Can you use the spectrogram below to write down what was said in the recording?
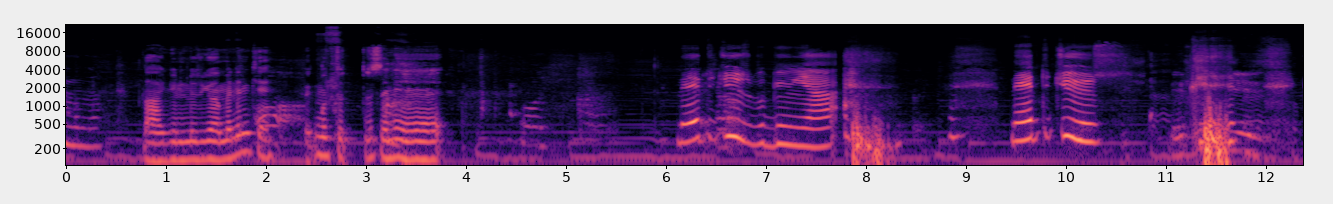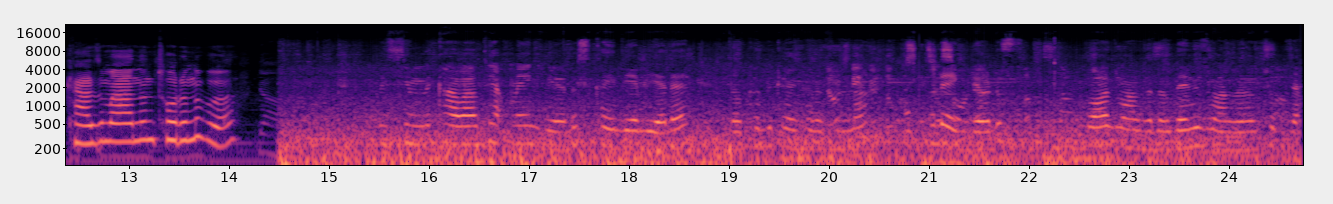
Mi İstanbul'u? Daha gündüz görmedim ki. Mu tuttu seni. Ne edeceğiz bugün ya? ne edeceğiz? Kazım Ağa'nın torunu bu. Biz şimdi kahvaltı yapmaya gidiyoruz. Kayı diye bir yere. Kadıköy tarafında. Oraya gidiyoruz. Boğaz manzaralı, deniz manzaralı. Çok güzel.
